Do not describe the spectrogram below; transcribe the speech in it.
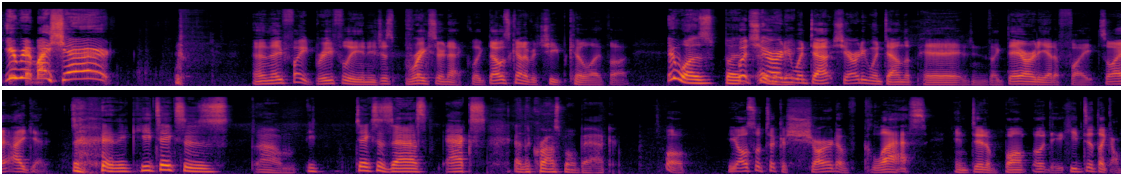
You ripped my shirt. And they fight briefly, and he just breaks her neck. Like that was kind of a cheap kill, I thought. It was, but But she already it. went down. She already went down the pit, and like they already had a fight. So I, I get it. and he, he takes his um he takes his ass axe and the crossbow back. Well, he also took a shard of glass and did a bump. Oh, he did like a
